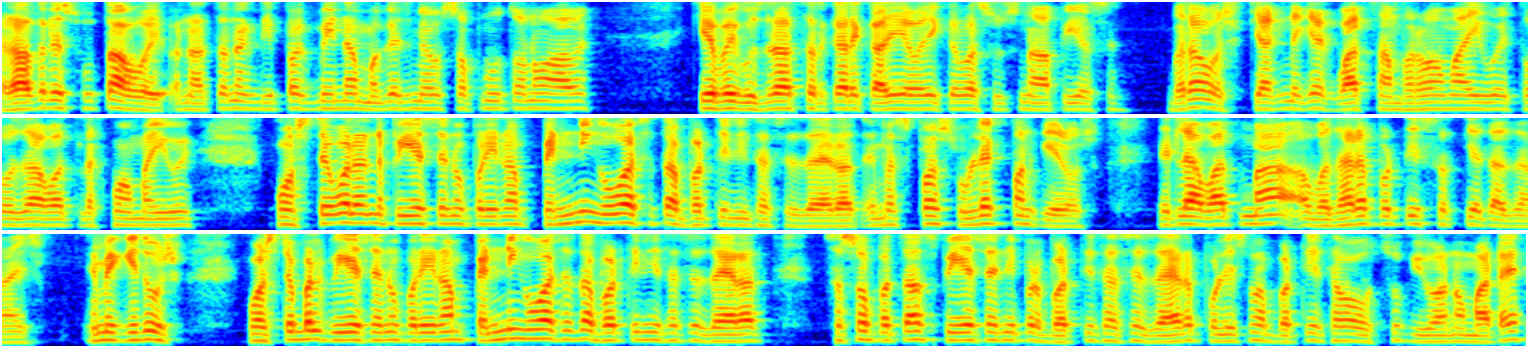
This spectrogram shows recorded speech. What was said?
રાત્રે સૂતા હોય અને અચાનક દીપકભાઈના મગજમાં એવું સપનું તો ન આવે? કે ભાઈ ગુજરાત સરકારે કાર્યવાહી કરવા સૂચના આપી હશે? બરાબર છે. ક્યાંક ને ક્યાંક વાત સાંભળવામાં આવી હોય, તો જ આ વાત લખવામાં આવી હોય. કોન્સ્ટેબલ અને પીએસએનું પરિણામ પેન્ડિંગ હોવા છતાં ભરતી નહીં થશે, જાહેરાત. એમાં સ્પષ્ટ ઉલ્લેખ પણ કર્યો છે. એટલે આ વાતમાં વધારે પડતી સત્યતા જણાય છે. એમ કીધું છે, કોન્સ્ટેબલ પીએસએનું પરિણામ પેન્ડિંગ હોવા છતાં ભરતી નહીં થશે, જાહેરાત. છસો પચાસ પીએસએની પર ભરતી થશે જાહેરાત પોલીસમાં ભરતી થવા ઉત્સુક યુવાનો માટે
